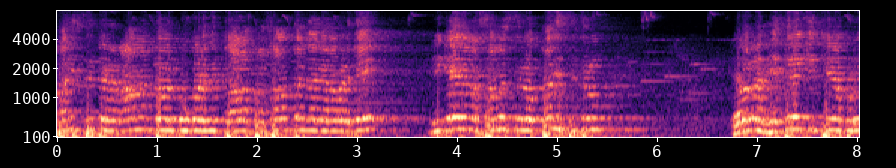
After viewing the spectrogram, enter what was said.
పరిస్థితులు రానంత వరకు కూడా మీకు చాలా ప్రశాంతంగా కనబడితే మీకేదైనా సమస్యలు పరిస్థితులు ఎవరైనా వ్యతిరేకించినప్పుడు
